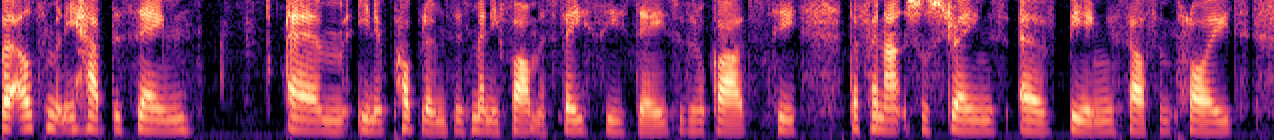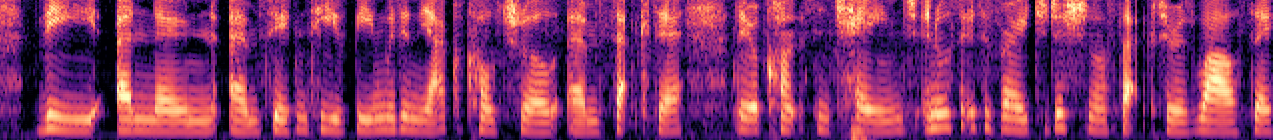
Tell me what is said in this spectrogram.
but ultimately had the same um, you know, problems as many farmers face these days with regards to the financial strains of being self-employed, the unknown um, certainty of being within the agricultural um, sector. There are constant change, and also it's a very traditional sector as well. So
